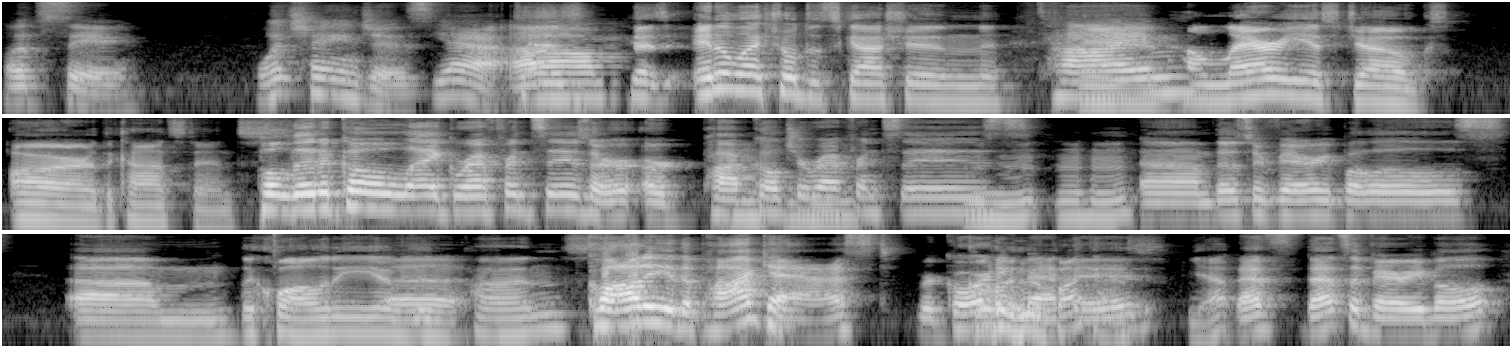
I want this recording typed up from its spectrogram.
let's see. What changes? Yeah. Um, Because intellectual discussion and time, hilarious jokes are the constants. political like references or, or pop Mhm, culture mhm, references. Mhm, mhm. Um, those are variables. Um, The quality of the Uh, puns. quality of the podcast, recording Quality method. podcast. Yep. That's that's a variable.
